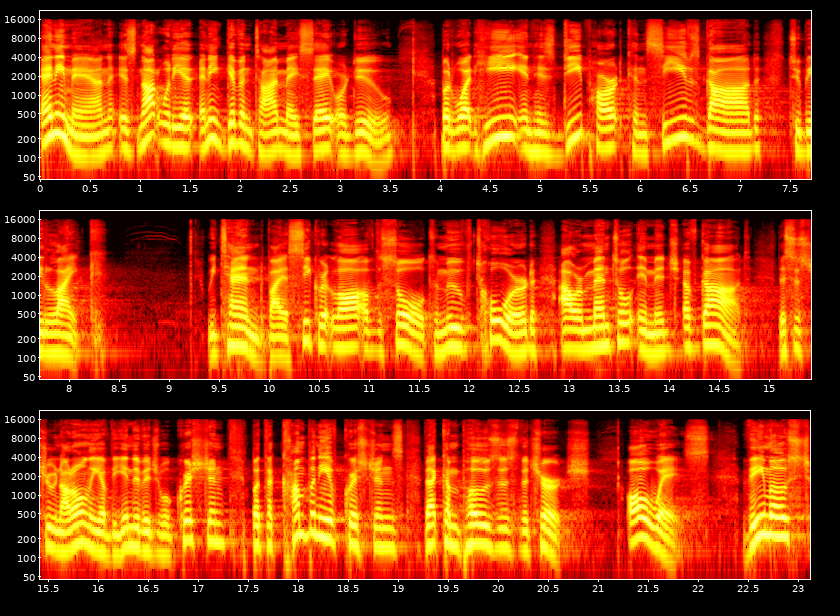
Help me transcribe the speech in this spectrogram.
any man is not what he at any given time may say or do, but what he in his deep heart conceives God to be like. We tend, by a secret law of the soul, to move toward our mental image of God. This is true not only of the individual Christian, but the company of Christians that composes the church. Always, the most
